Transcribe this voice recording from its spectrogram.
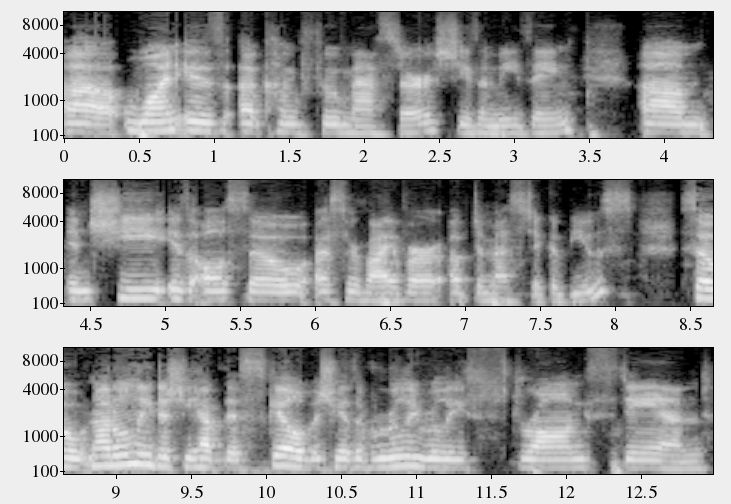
Uh, one is a kung fu master. She's amazing. Um, and she is also a survivor of domestic abuse. So not only does she have this skill, but she has a really, really strong stand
